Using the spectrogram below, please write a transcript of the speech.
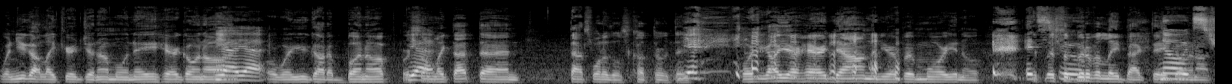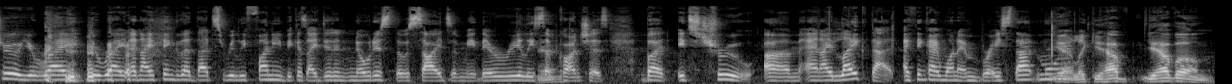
when you got like your Janelle Monae hair going on, Yeah, yeah. or when you got a bun up or something like that, then that's one of those cutthroat things. Yeah. When you got your hair down, then you're a bit more, you know, It's it's, a bit of a laid back day. no, it's on. true. You're right. You're right. And I think that that's really funny because I didn't notice those sides of me. They're really Yeah. subconscious, but it's true. Um, and I like that. I think I want to embrace that more. Yeah, like you have you have um,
